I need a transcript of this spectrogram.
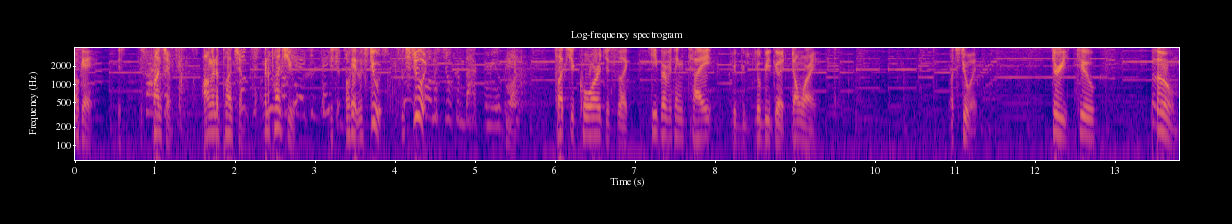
Okay, just just Five punch him. I'm gonna punch him. I'm gonna punch it, you. Okay? I can take Just, okay, let's do it. Let's do it. promise you'll come back for me, okay? Come on. Flex your core. Just like keep everything tight. You're, you'll be good. Don't worry. Let's do it. Three, two, boom.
